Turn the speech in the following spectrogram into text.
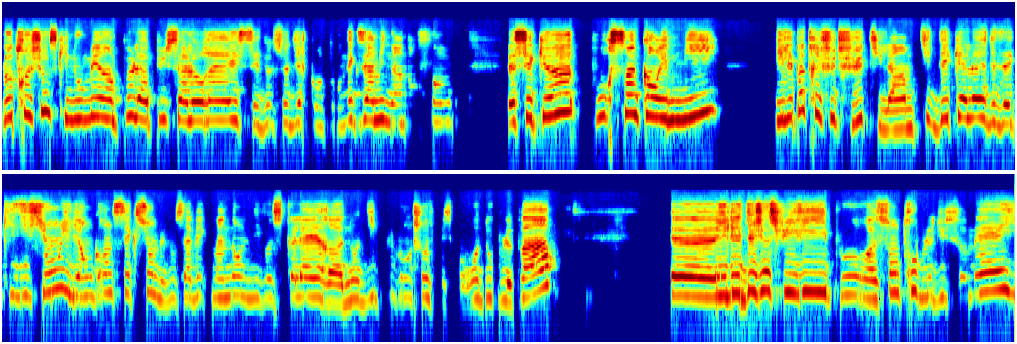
L'autre chose qui nous met un peu la puce à l'oreille, c'est de se dire quand on examine un enfant, ben, c'est que pour 5 ans et demi, il n'est pas très fut-fut, il a un petit décalage des acquisitions, il est en grande section, mais vous savez que maintenant le niveau scolaire euh, ne dit plus grand-chose puisqu'on ne redouble pas. Euh, il est déjà suivi pour euh, son trouble du sommeil,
